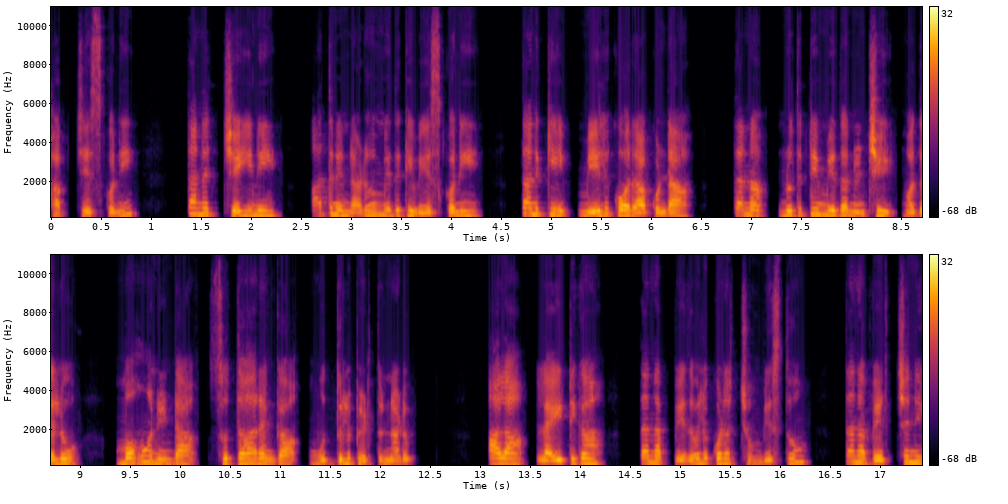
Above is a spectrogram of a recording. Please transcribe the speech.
హక్ చేసుకొని తన చెయ్యిని అతని నడుము మీదకి వేసుకొని తనకి మేలుకో రాకుండా తన నుదుటి మీద నుంచి మొదలు మొహం నిండా సుతారంగా ముద్దులు పెడుతున్నాడు. అలా లైట్గా తన పెదవులు కూడా చుంబిస్తూ తన వెచ్చని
